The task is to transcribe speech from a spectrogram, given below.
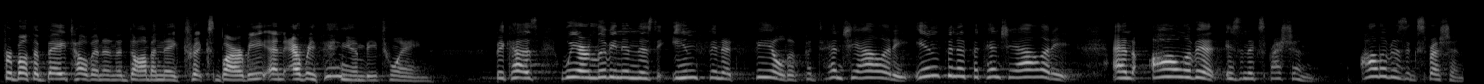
for both a Beethoven and a dominatrix Barbie and everything in between. Because we are living in this infinite field of potentiality, infinite potentiality, and all of it is an expression. All of it is expression.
